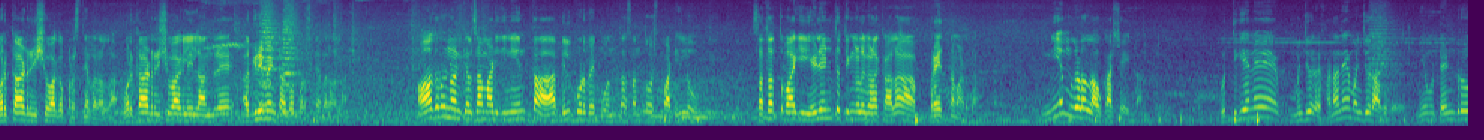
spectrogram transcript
ವರ್ಕ್ ಆರ್ಡರ್ ಇಶ್ಯೂ ಆಗೋ ಪ್ರಶ್ನೆ ಬರಲ್ಲ. ವರ್ಕ್ ಆರ್ಡರ್ ಇಶ್ಯೂ ಆಗಲಿಲ್ಲ ಅಂದರೆ ಅಗ್ರಿಮೆಂಟ್ ಆಗೋ ಪ್ರಶ್ನೆ ಬರಲ್ಲ. ಆದರೂ ನಾನು ಕೆಲಸ ಮಾಡಿದ್ದೀನಿ ಅಂತ ಬಿಲ್ ಕೊಡಬೇಕು ಅಂತ ಸಂತೋಷ್ ಪಾಟೀಲು ಸತತವಾಗಿ ಏಳೆಂಟು ತಿಂಗಳುಗಳ ಕಾಲ ಪ್ರಯತ್ನ ಮಾಡ್ದ. ನಿಯಮಗಳಲ್ಲಿ ಅವಕಾಶ ಇಲ್ಲ. ಗುತ್ತಿಗೆನೇ ಮಂಜೂರು, ಹಣನೇ ಮಂಜೂರಾಗಿದೆ. ನೀವು ಟೆಂಡ್ರು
